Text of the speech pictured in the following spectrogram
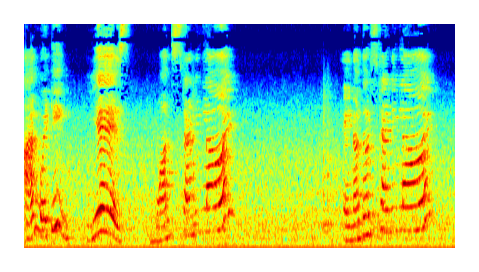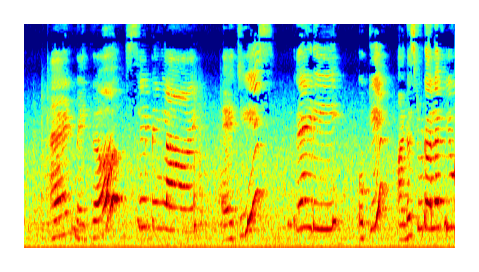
I am waiting. Yes. One standing line. Another standing line. And make a sleeping line. H is ready. Okay. Understood all of you?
